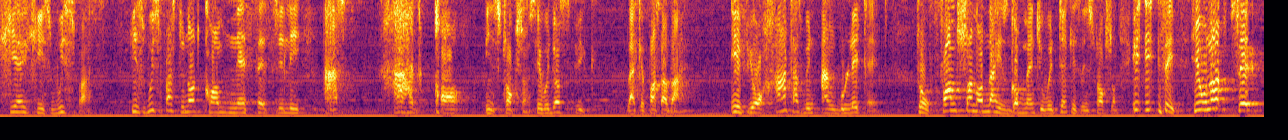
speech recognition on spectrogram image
hear his whispers. His whispers do not come necessarily as hardcore instructions. He will just speak like a passerby. If your heart has been angulated to function under his government, you will take his instruction. He, he, see, he will not say,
